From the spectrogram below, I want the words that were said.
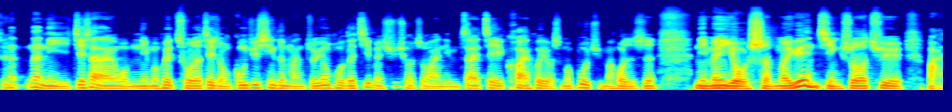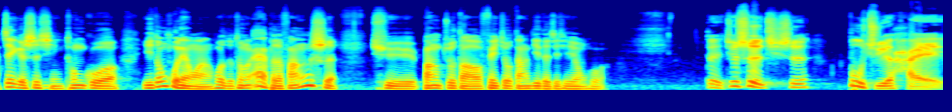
那那你接下来我们你们会除了这种工具性的满足用户的基本需求之外，你们在这一块会有什么布局吗？或者是你们有什么愿景，说去把这个事情通过移动互联网或者通过 App 的方式去帮助到非洲当地的这些用户？对，就是其实布局还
